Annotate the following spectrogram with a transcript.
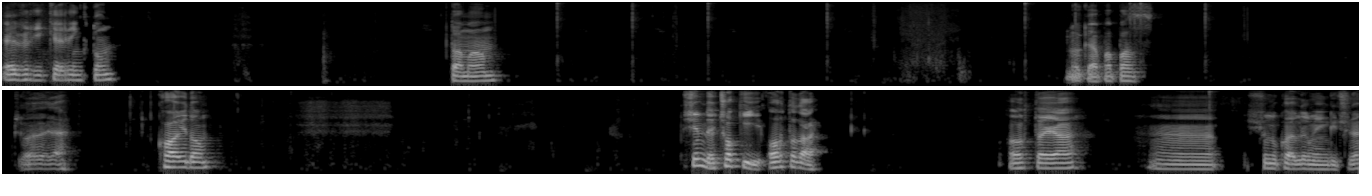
Avery Carrington Tamam. Yok ya papaz. Şöyle. Koydum. Şimdi çok iyi. Ortada. Ortaya eee, şunu koyabilirim en güçlü.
